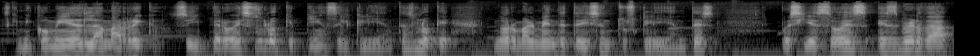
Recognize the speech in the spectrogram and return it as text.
es que mi comida es la más rica, sí, pero eso es lo que piensa el cliente, es lo que normalmente te dicen tus clientes. Pues si eso es, es verdad,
